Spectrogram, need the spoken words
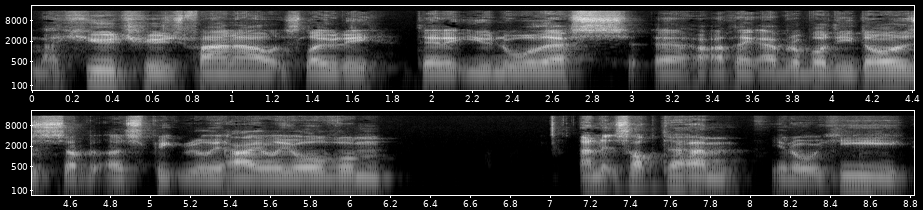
I'm a huge, huge fan of Alex Lowry. Derek, you know this. Uh, I think everybody does. I, I, speak really highly of him, and it's up to him. You know, he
